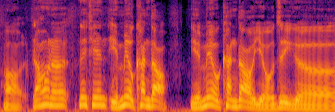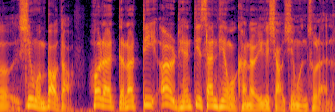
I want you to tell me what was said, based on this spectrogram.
哦，然后呢，那天也没有看到，也没有看到有这个新闻报道。后来等到第二天、第三天，我看到一个小新闻出来了。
